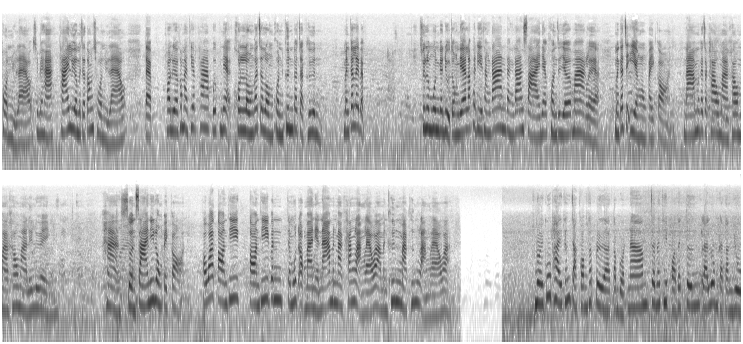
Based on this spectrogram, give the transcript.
ชนอยู่แล้วใช่ไหมคะท้ายเรือมันจะต้องชนอยู่แล้ว แต่พอเรือเข้ามาเทียบท่าปุ๊บเนี่ยคนลงก็จะลงคนขึ้นก็จะขึ้น มันก็เลยแบบชุลมุนกันอยู่ตรงเนี้ยแล้วพอดีทางด้านทางด้านซ้ายเนี่ยคนจะเยอะมากเลยอะมันก็จะเอียงลงไปก่อน น้ำมันก็จะเข้ามาเข้ามาเข้ามาเรื่อยๆอย่างนี้ค่ะส่วนซ้ายนี่ลงไปก่อน เพราะว่าตอนที่ตอนที่มันจะมุดออกมาเนี่ยน้ำมันมาข้างหลังแล้วอะมันครึ่งมาครึ่งหลังแล้วอะ หน่วยกู้ภัยทั้งจากกองทัพเรือ ตำรวจน้ำ เจ้าหน้าที่ปอเต็กตึง และร่วมกตัญญู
